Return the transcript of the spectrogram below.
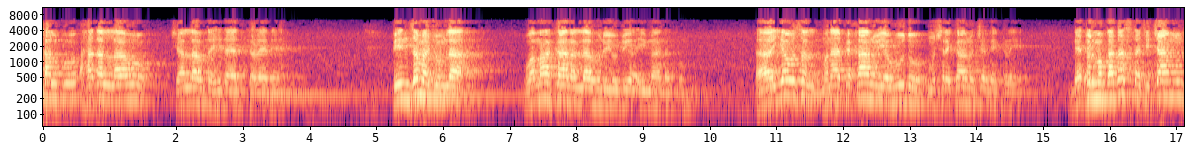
خلکو حد الله چې الله ته هدایت کړی دی پنځمه جمله وما كان الله ليضيع ايمانكم یوصل منافقانو يهودو مشرکانو چې کړي بیت المقدس ته چې چا مونږ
